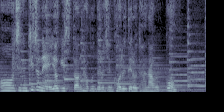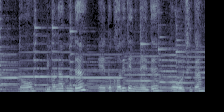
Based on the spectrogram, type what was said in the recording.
어, 지금 기존에 여기 있었던 화분들은 지금 거리대로 다 나갔고 또 리본 화분들, 예, 또 거리되는 애들 또 지금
